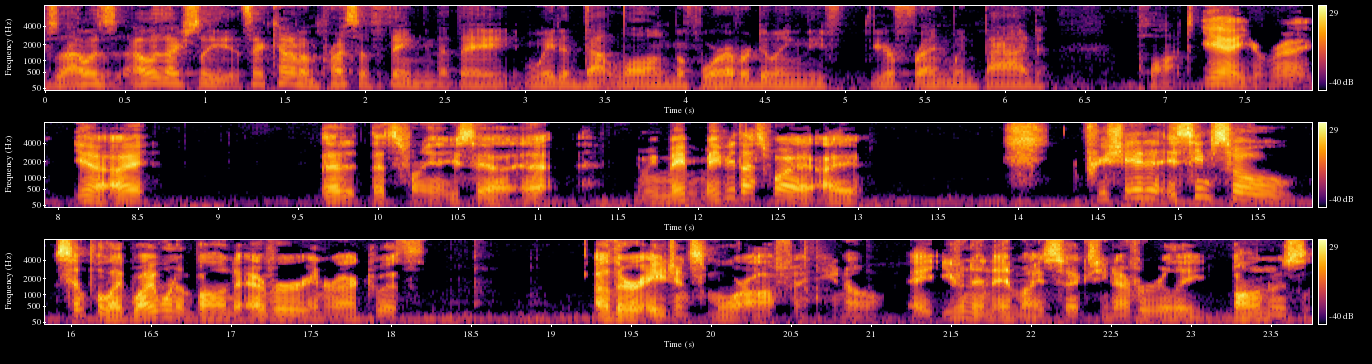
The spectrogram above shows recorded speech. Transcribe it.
So I was I was actually it's a kind of impressive thing that they waited that long before ever doing the your friend went bad plot. Yeah, you're right. Yeah, I that that's funny that you say that. I, I mean, maybe, maybe that's why I appreciate it. It seems so simple. Like, why wouldn't Bond ever interact with other agents more often? You know, even in MI6, you never really Bond was.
